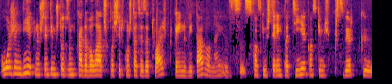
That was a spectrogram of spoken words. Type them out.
hoje em dia que nos sentimos todos um bocado abalados pelas circunstâncias atuais, porque é inevitável, não é? Se, se conseguimos ter empatia, conseguimos perceber que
